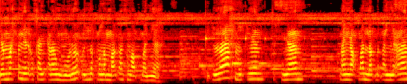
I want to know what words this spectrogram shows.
yang mesti dilakukan calon guru untuk mengembangkan kemampuannya. Itulah mungkin sekian tanggapan dan pertanyaan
